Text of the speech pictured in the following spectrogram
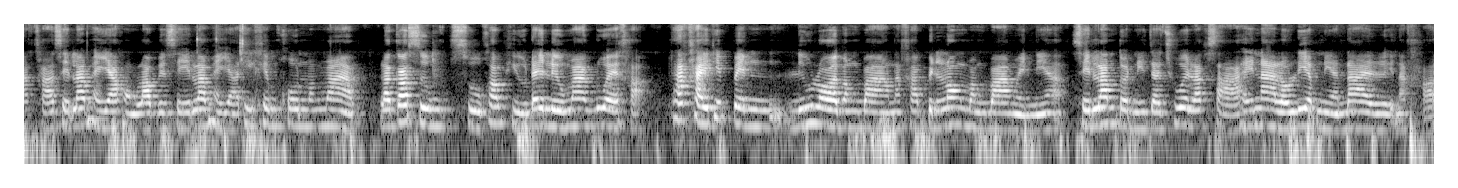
นะคะ เซรั่มไฮยาของเราเป็นเซรั่มไฮยาที่เข้มข้นมากๆ แล้วก็ซึมสู่เข้าผิวได้เร็วมากด้วยค่ะ ถ้าใครที่เป็นริ้วรอยบางๆนะคะ เป็นร่องบางๆแบบนี้เซรั่มตัวนี้จะช่วยรักษาให้หน้าเราเรียบเนียนได้เลยนะคะ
